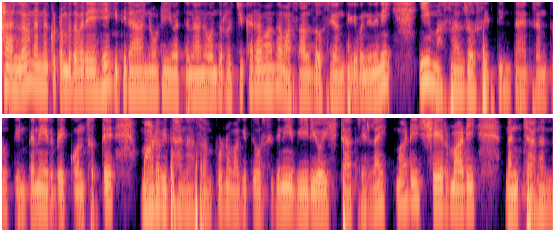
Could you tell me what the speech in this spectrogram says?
ಹಲೋ ನನ್ನ ಕುಟುಂಬದವರೇ, ಹೇಗಿದ್ದೀರಾ? ನೋಡಿ, ಇವತ್ತು ನಾನು ಒಂದು ರುಚಿಕರವಾದ ಮಸಾಲೆ ದೋಸೆಯೊಂದಿಗೆ ಬಂದಿದ್ದೀನಿ. ಈ ಮಸಾಲೆ ದೋಸೆ ತಿಂತಾ ಇದ್ರಂತೂ ತಿಂತಾನೆ ಇರಬೇಕು ಅನಿಸುತ್ತೆ. ಮಾಡೋ ವಿಧಾನ ಸಂಪೂರ್ಣವಾಗಿ ತೋರಿಸಿದ್ದೀನಿ. ವಿಡಿಯೋ ಇಷ್ಟ ಆದರೆ ಲೈಕ್ ಮಾಡಿ, ಶೇರ್ ಮಾಡಿ, ನನ್ನ ಚಾನಲ್ನ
